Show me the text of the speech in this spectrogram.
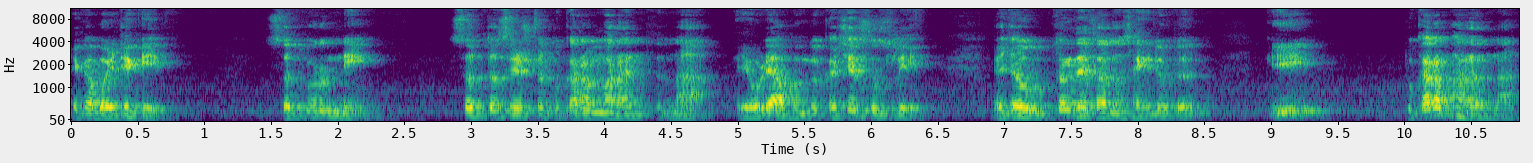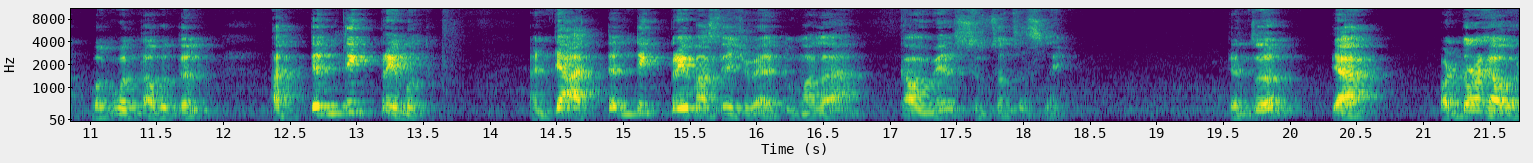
एका बैठकीत सद्गुरूंनी संत श्रेष्ठ तुकाराम महाराजांना एवढे अभंग कसे सुचले? याच्यावर उत्तर देताना सांगितलं होतं की तुकाराम महाराजांना भगवंताबद्दल अत्यंतिक प्रेम होतं. आणि त्या आत्यंतिक प्रेम असल्याशिवाय तुम्हाला काव्य सुचतच नाही. त्यांचं त्या पांडुरंगावर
